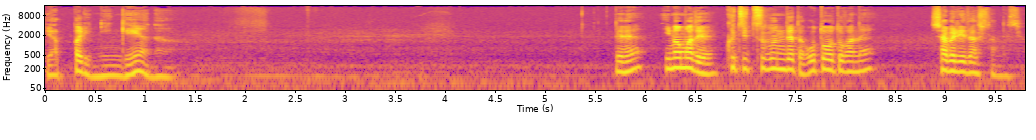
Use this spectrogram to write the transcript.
やっぱり人間やな。でね今まで口つぐんでた弟がね喋り出したんですよ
